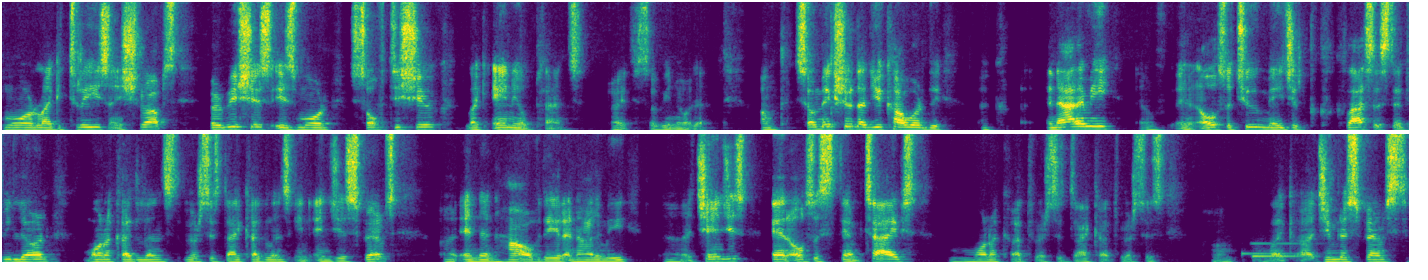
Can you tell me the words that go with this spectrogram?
more like trees and shrubs. Herbaceous is more soft tissue, like annual plants, right? So we know that. Um, so make sure that you cover the uh, anatomy and also two major classes that we learn, monocotyledons versus dicotyledons in angiosperms, uh, and then how their anatomy uh, changes, and also stem types, monocot versus dicot versus um, like uh, gymnosperms,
